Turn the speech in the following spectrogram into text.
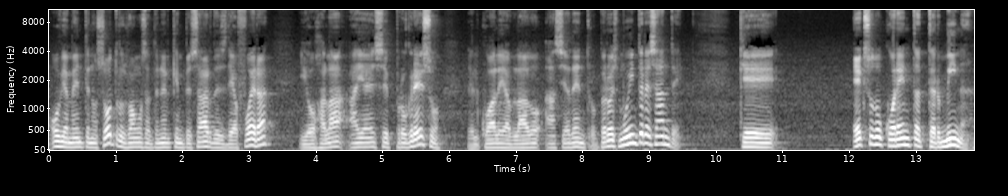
obviamente nosotros vamos a tener que empezar desde afuera y ojalá haya ese progreso del cual he hablado hacia adentro. Pero es muy interesante que Éxodo 40 termina.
